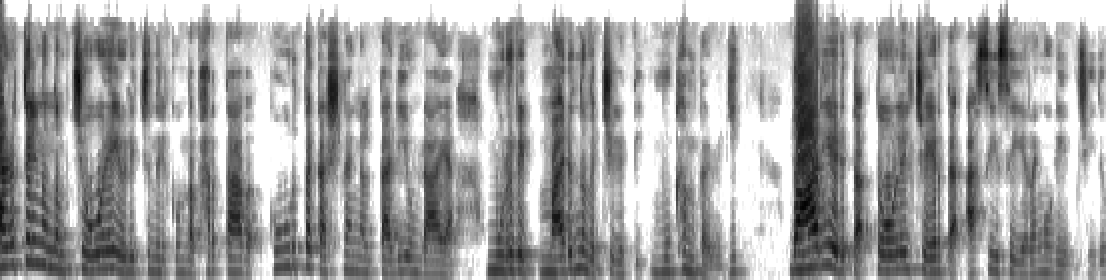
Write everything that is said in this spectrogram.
കഴുത്തിൽ നിന്നും ചോരയൊലിച്ചു നിൽക്കുന്ന ഭർത്താവ് കൂർത്ത കഷ്ണങ്ങൾ തടിയുണ്ടായ മുറിവിൽ മരുന്ന് വെച്ച് കെട്ടി മുഖം കഴുകി. വാരിയെടുത്ത തോളിൽ ചേർത്ത് അസീസ ഇറങ്ങുകയും ചെയ്തു.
